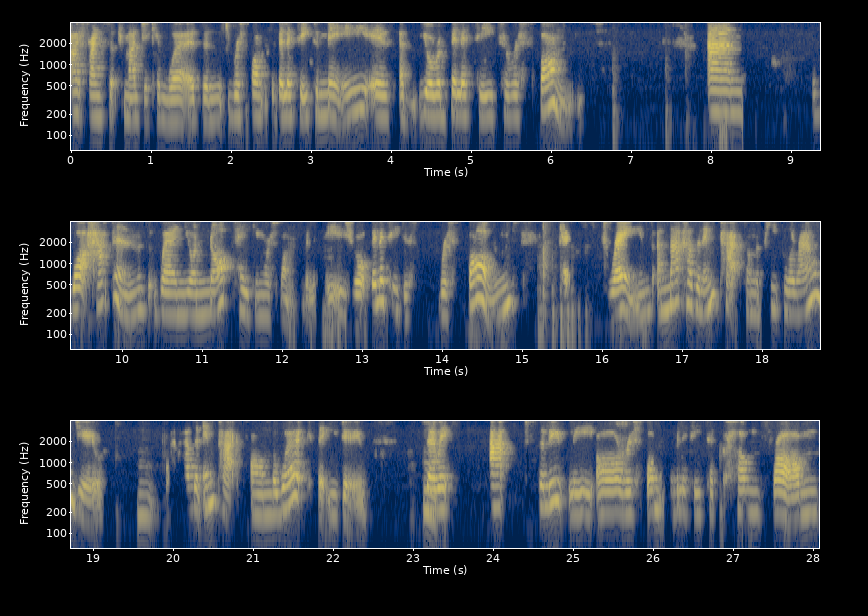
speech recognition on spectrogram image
I find such magic in words and responsibility to me is a, your ability to respond. And what happens when you're not taking responsibility is your ability to respond gets strained, and that has an impact on the people around you. Mm. Has an impact on the work that you do. So Mm. it's absolutely our responsibility to come from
